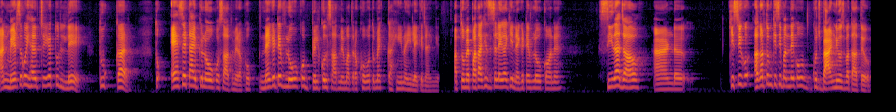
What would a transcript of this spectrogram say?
एंड मेरे से कोई हेल्प चाहिए तू ले तू कर। तो ऐसे टाइप के लोगों को साथ में रखो। नेगेटिव लोगों को बिल्कुल साथ में मत रखो, वो तुम्हें कहीं नहीं लेके जाएँगे। अब तुम्हें पता कैसे चलेगा कि नेगेटिव लोग कौन है? सीधा जाओ एंड किसी को, अगर तुम किसी बंदे को कुछ बैड न्यूज़ बताते हो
